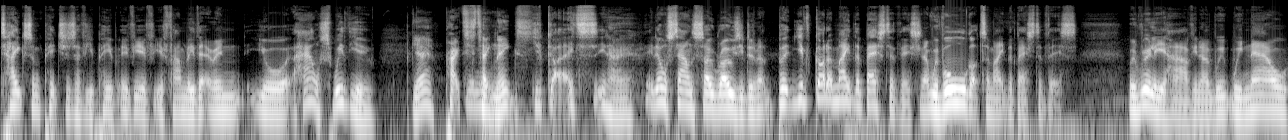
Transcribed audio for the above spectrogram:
Take some pictures of your people, of your, of your family that are in your house with you. Yeah, practice techniques. You've got it's you know it all sounds so rosy, doesn't it? But you've got to make the best of this. You know we've all got to make the best of this. We really have. You know, we we now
